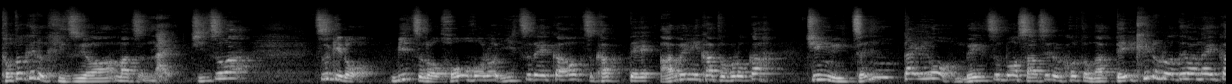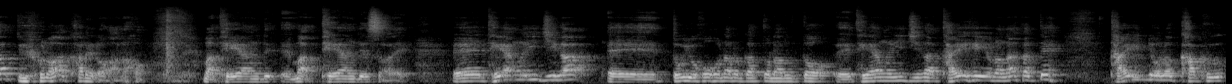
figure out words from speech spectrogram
届ける必要はまずない。実は次の3つの方法のいずれかを使ってアメリカどころか人類全体を滅亡させることができるのではないかというのは彼のあの、まあ、提案で、まあ、提案ですので、えー提案の維持が、えーどういう方法なのかとなると、えー提案の維持が太平洋の中で大量の核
